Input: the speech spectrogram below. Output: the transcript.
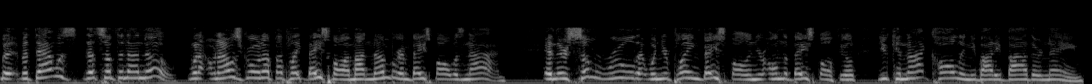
But but that was that's something I know. When I, when I was growing up, I played baseball, and my number in baseball was nine. And there's some rule that when you're playing baseball and you're on the baseball field, you cannot call anybody by their name.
